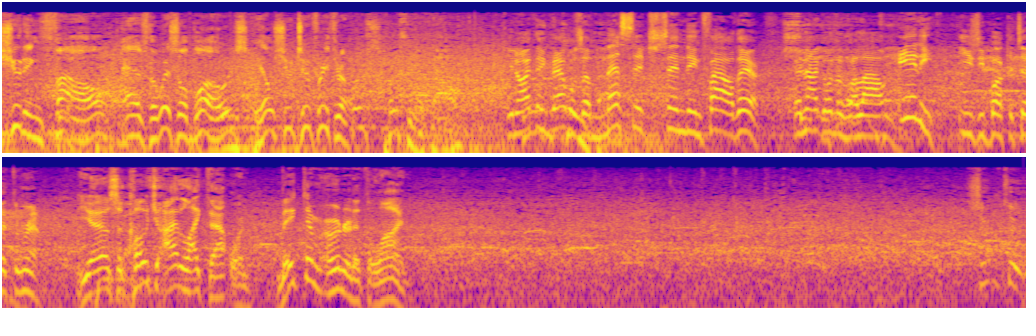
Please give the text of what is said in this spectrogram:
Shooting foul as the whistle blows. He'll shoot two free throws. Personal foul. You know, I think that was a message-sending foul there. They're not going to allow any easy buckets at the rim. Yeah, as a coach, I like that one. Make them earn it at the line. Shooting two.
